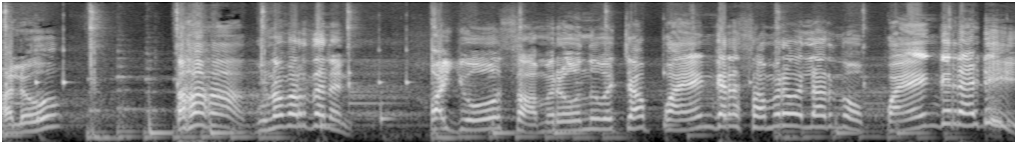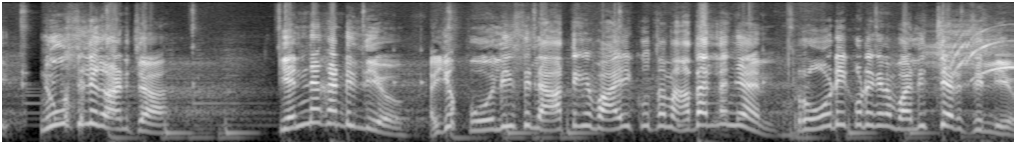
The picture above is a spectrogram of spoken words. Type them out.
ഹലോ? ആ ഗുണവർദ്ധനൻ. അയ്യോ സമരം എന്ന് വെച്ചാ ഭയങ്കര സമരമല്ലായിരുന്നോ? ഭയങ്കര അടി. ന്യൂസിൽ കാണിച്ചാ. എന്നെ കണ്ടില്ലയോ? അയ്യോ പോലീസ് ലാത്തിക്ക് വായിക്കുത്തണം അതല്ല ഞാൻ. റോഡിൽ കൂടെ ഇങ്ങനെ വലിച്ചടിച്ചില്ലയോ?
